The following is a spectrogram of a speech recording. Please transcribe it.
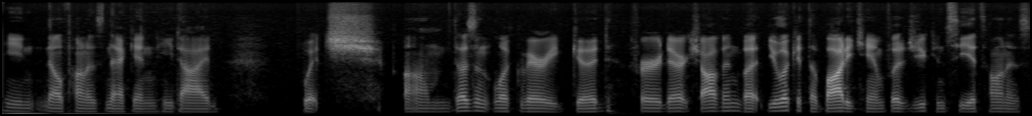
he knelt on his neck and he died, which um, doesn't look very good for Derek Chauvin. But you look at the body cam footage, you can see it's on his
